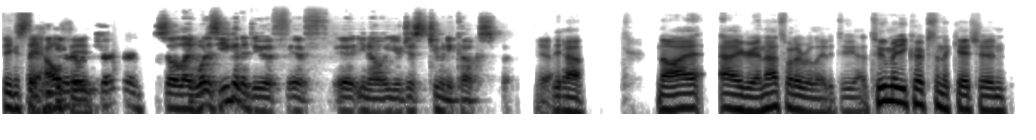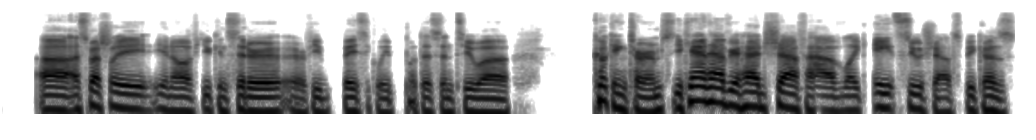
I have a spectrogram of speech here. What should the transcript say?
He can stay Like, he can healthy. really churn. So, like, what is he going to do if, if uh, you know, you're just too many cooks? But Yeah. Yeah. No, I I agree, and that's what I related to. Yeah, too many cooks in the kitchen, uh, especially you know if you consider or if you basically put this into uh cooking terms, you can't have your head chef have like eight sous chefs because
